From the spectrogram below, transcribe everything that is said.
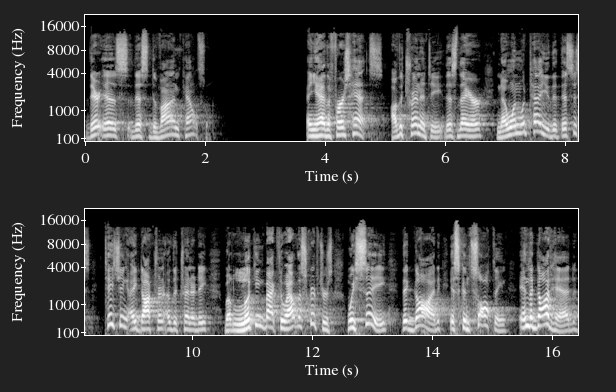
there is this divine counsel. And you have the first hints of the Trinity that's there. No one would tell you that this is teaching a doctrine of the Trinity, but looking back throughout the scriptures, we see that God is consulting in the Godhead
